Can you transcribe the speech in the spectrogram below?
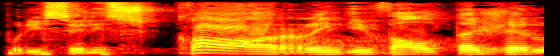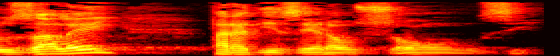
Por isso eles correm de volta a Jerusalém para dizer aos onze:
